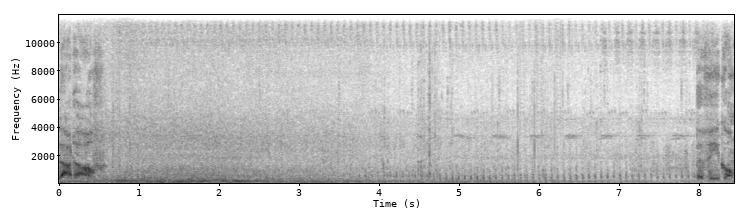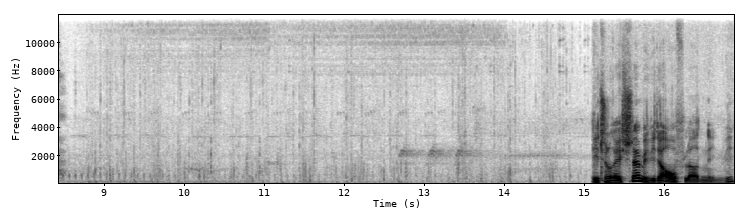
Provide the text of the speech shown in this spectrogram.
lade auf. Bewegung. Geht schon recht schnell mit wieder aufladen irgendwie.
